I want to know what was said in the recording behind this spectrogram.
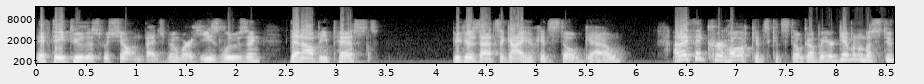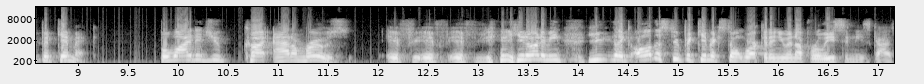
If they do this with Shelton Benjamin where he's losing, then I'll be pissed because that's a guy who can still go. And I think Curt Hawkins could still go, but you're giving him a stupid gimmick. But why did you cut Adam Rose? If if if you know what I mean, you like all the stupid gimmicks don't work, and then you end up releasing these guys.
